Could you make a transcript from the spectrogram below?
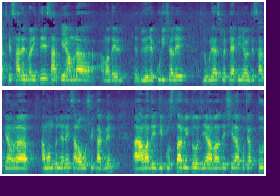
আজকে স্যারের বাড়িতে স্যারকে আমরা আমাদের দুই হাজার কুড়ি সালে দুগুলি হাই স্কুলে প্ল্যাটিন স্যারকে আমরা আমন্ত্রণ জানাই স্যার অবশ্যই থাকবেন। আর আমাদের যে প্রস্তাবিত যে আমাদের সেরা পঁচাত্তর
